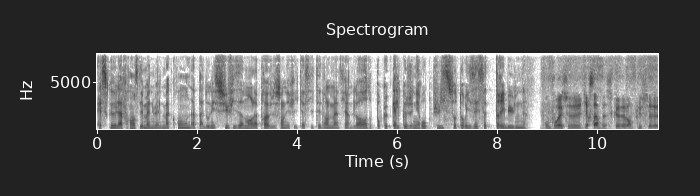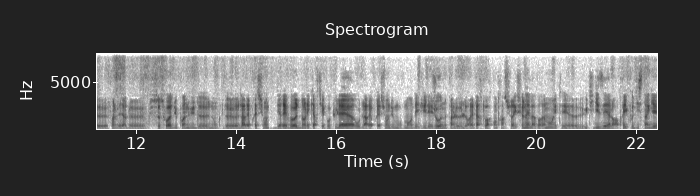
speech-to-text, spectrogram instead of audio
Est-ce que la France d'Emmanuel Macron n'a pas donné suffisamment la preuve de son efficacité dans le maintien de l'ordre pour que quelques généraux puissent s'autoriser cette tribune? On pourrait se dire ça parce que en plus, euh, enfin, je veux dire, que ce soit du point de vue de donc de, la répression des révoltes dans les quartiers populaires ou de la répression du mouvement des gilets jaunes, enfin, le, répertoire contre-insurrectionnel a vraiment été euh, utilisé. Alors après, il faut distinguer.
